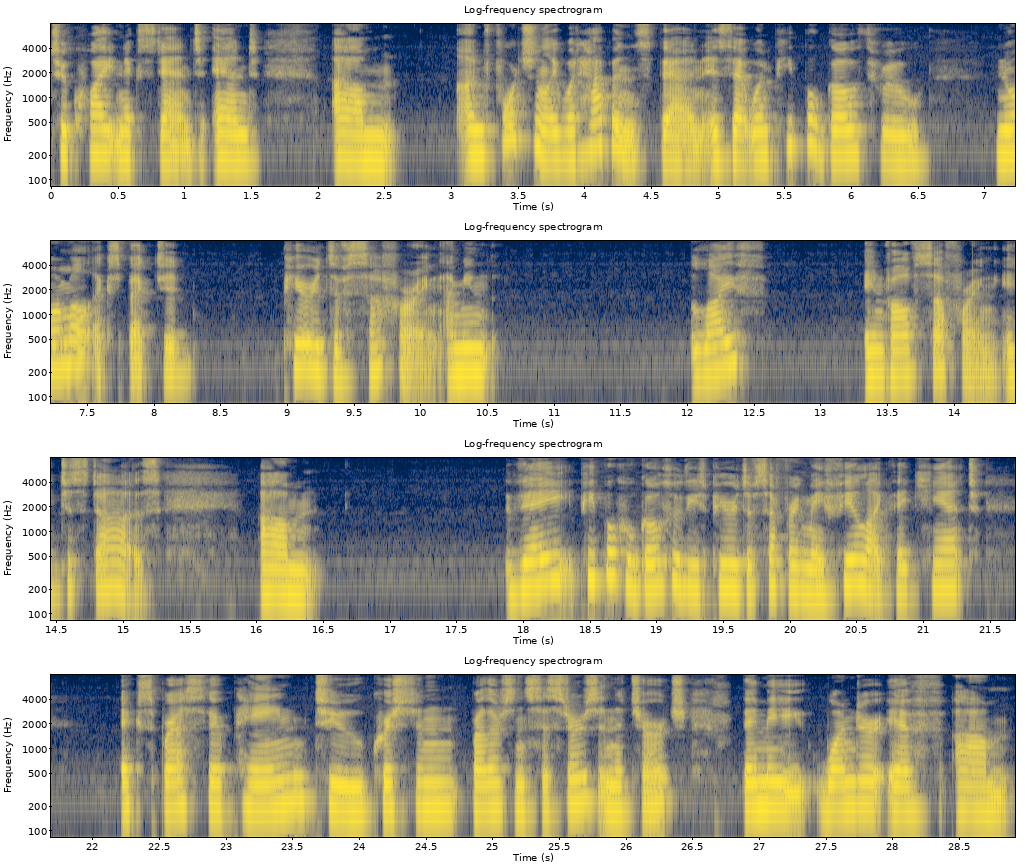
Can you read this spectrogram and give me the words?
to quite an extent. And um, unfortunately, what happens then is that when people go through normal, expected periods of suffering, I mean, life involves suffering, it just does. Um, they people who go through these periods of suffering may feel like they can't express their pain to Christian brothers and sisters in the church. They may wonder if um,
